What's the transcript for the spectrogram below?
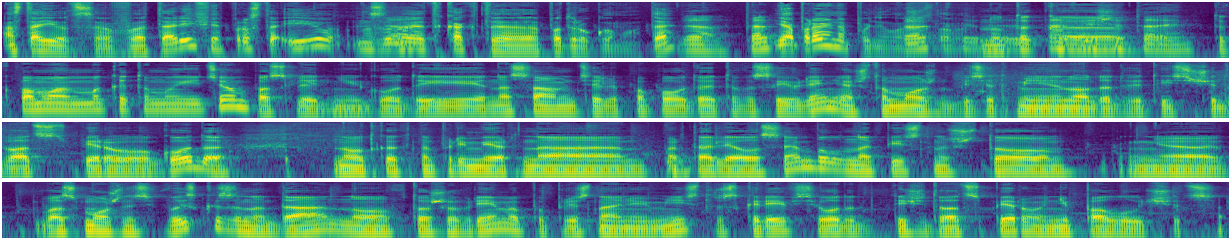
остается в тарифе, просто ее называют да. как-то по-другому, да? Да. Так, Я правильно понял так, слова? Ну так, так и э, считаем. Так, по-моему, мы к этому и идем последние годы. И на самом деле по поводу этого заявления, что может быть отменено до 2021 года, ну вот как, например, на портале LSM написано, что э, возможность высказана, да, но в то же время, по признанию министра, скорее всего, до 2021 не получится.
